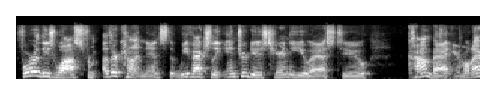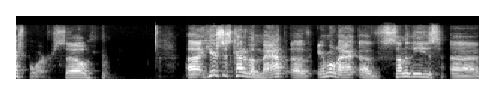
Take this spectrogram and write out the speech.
four of these wasps from other continents that we've actually introduced here in the US to combat emerald ash borer. So uh, here's just kind of a map of emerald of some of these uh,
